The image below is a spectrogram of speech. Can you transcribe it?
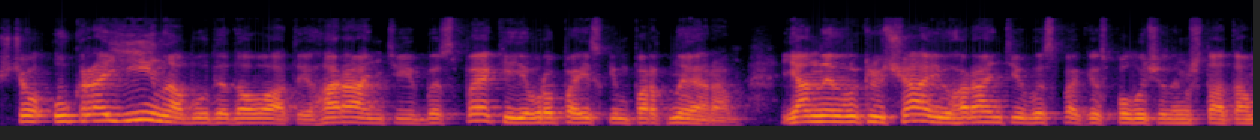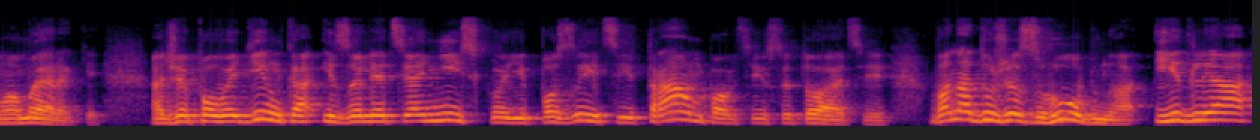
що Україна буде давати гарантії безпеки європейським партнерам. Я не виключаю гарантії безпеки Сполученим Штатам Америки. Адже поведінка ізоляціоністської позиції Трампа в цій ситуації вона дуже згубна і для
